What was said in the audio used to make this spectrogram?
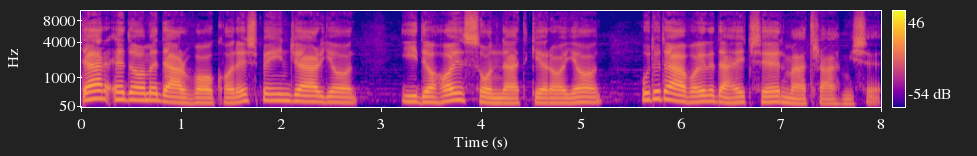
در ادامه در واکنش به این جریان ایده های سنت گرایان حدود اوایل دهه چل مطرح میشه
